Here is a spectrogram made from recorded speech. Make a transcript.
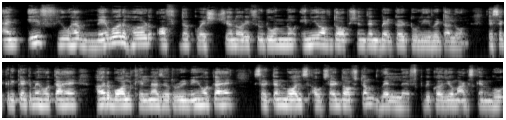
and if you have never heard of the question or if you don't know any of the options then better to leave it alone जैसे क्रिकेट में होता है हर बॉल खेलना जरूरी नहीं होता है certain balls outside the off stump well left because your marks can go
